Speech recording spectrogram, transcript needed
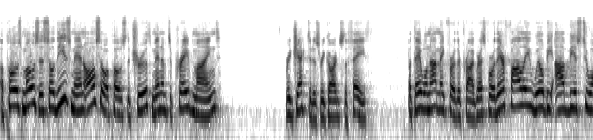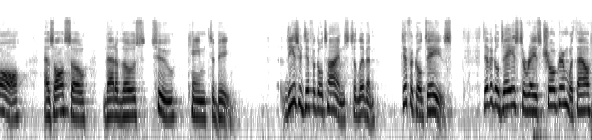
opposed Moses, so these men also opposed the truth, men of depraved mind rejected as regards the faith. But they will not make further progress, for their folly will be obvious to all, as also that of those two came to be. These are difficult times to live in, difficult days. Difficult days to raise children without,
